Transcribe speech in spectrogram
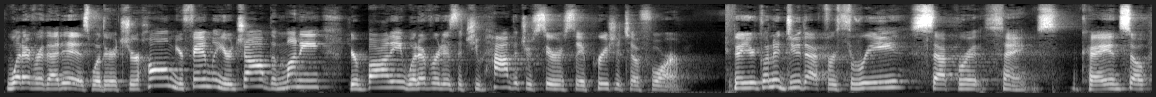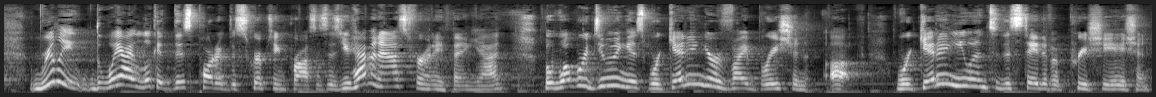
whatever that is, whether it's your home, your family, your job, the money, your body, whatever it is that you have that you're seriously appreciative for. Now you're going to do that for three separate things. Okay. And so really the way I look at this part of the scripting process is you haven't asked for anything yet, but what we're doing is we're getting your vibration up. We're getting you into the state of appreciation.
